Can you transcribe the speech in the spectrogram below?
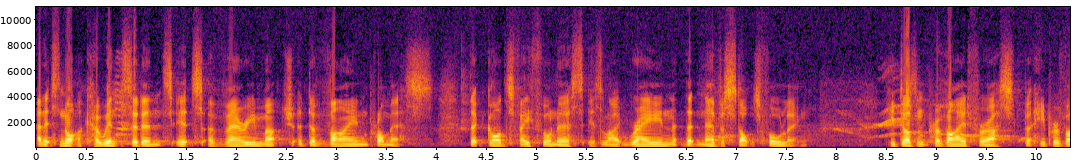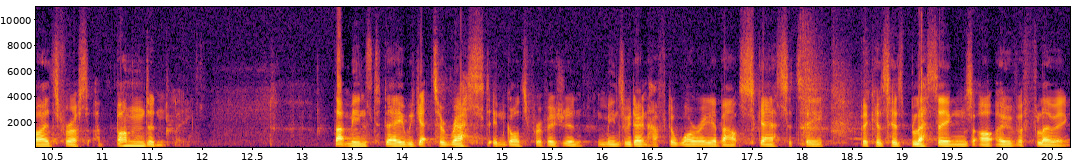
And it's not a coincidence, it's a very much a divine promise that God's faithfulness is like rain that never stops falling. He doesn't provide for us, but He provides for us abundantly. That means today we get to rest in God's provision. It means we don't have to worry about scarcity because His blessings are overflowing.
